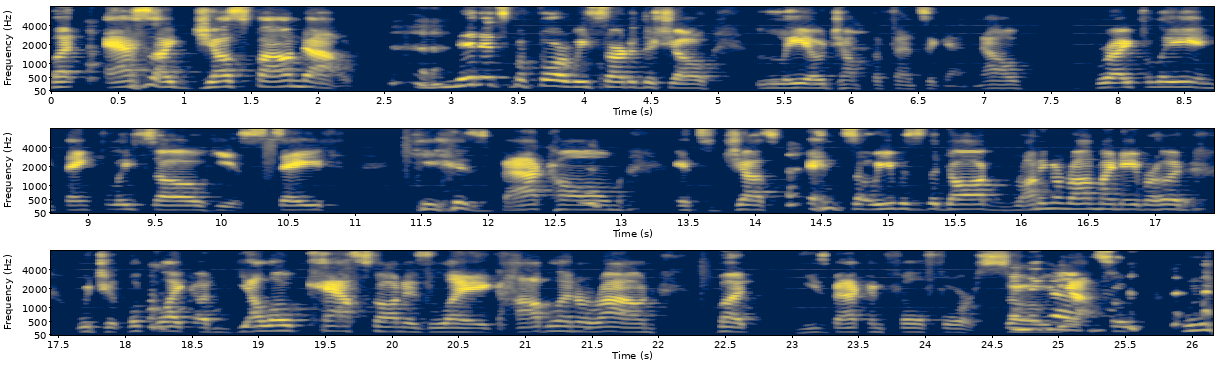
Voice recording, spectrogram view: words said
But as I just found out minutes before we started the show, Leo jumped the fence again. Now, gratefully and thankfully so, he is safe. He is back home. It's just, and so he was the dog running around my neighborhood, which it looked like a yellow cast on his leg, hobbling around, but he's back in full force. So, oh yeah. So, when we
